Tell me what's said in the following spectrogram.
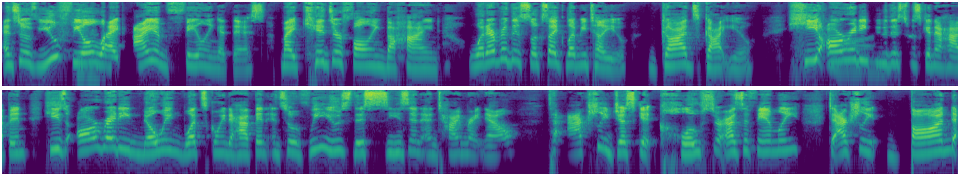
and so if you feel Mhm. like i am failing at this my kids are falling behind whatever this looks like let me tell you god's got you he already knew this was going to happen. He's already knowing what's going to happen. And so if we use this season and time right now to actually just get closer as a family, to actually bond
